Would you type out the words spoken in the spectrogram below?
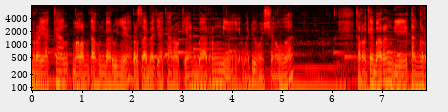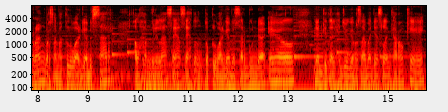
merayakan malam tahun barunya, persahabat ya, karaokean bareng nih. Waduh, Masya Allah. Karaoke bareng di Tangerang bersama keluarga besar Alhamdulillah sehat-sehat untuk keluarga besar Bunda El Dan kita lihat juga persahabat ya selain karaoke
